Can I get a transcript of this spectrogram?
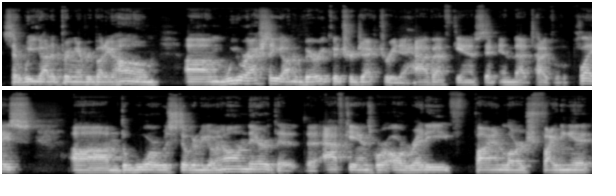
said, we got to bring everybody home, um, we were actually on a very good trajectory to have Afghanistan in that type of a place. Um, the war was still going to be going on there. The, the Afghans were already, by and large, fighting it.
